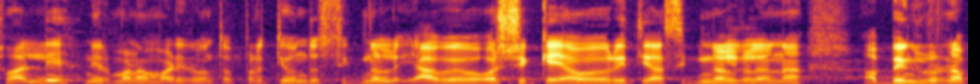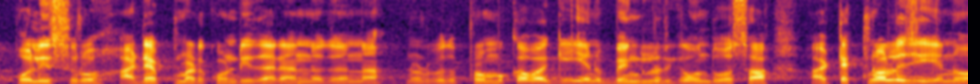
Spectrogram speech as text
ಸೊ ಅಲ್ಲಿ ನಿರ್ಮಾಣ ಮಾಡಿರುವಂಥ ಪ್ರತಿಯೊಂದು ಸಿಗ್ನಲ್, ಯಾವ್ಯಾವ ವರ್ಷಕ್ಕೆ ಯಾವ ರೀತಿಯ ಸಿಗ್ನಲ್ಗಳನ್ನು ಬೆಂಗಳೂರಿನ ಪೊಲೀಸರು ಅಡ್ಯಾಪ್ಟ್ ಮಾಡ್ಕೊಂಡಿದ್ದಾರೆ ಅನ್ನೋದನ್ನು ನೋಡ್ಬೋದು. ಪ್ರಮುಖವಾಗಿ ಏನು ಬೆಂಗಳೂರಿಗೆ ಒಂದು ಹೊಸ ಟೆಕ್ನಾಲಜಿ ಏನು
